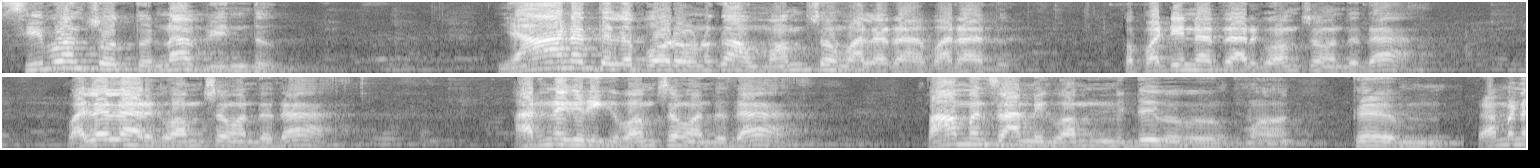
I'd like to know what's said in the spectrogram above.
சிவன் சொத்துன்னா விந்து. ஞானத்தில் போறவனுக்கு அவன் வம்சம் வளர வராது. இப்போ பட்டினத்தாருக்கு வம்சம் வந்ததா? வள்ளலாருக்கு வம்சம் வந்ததா? அருணகிரிக்கு வம்சம் வந்ததா? பாமன் சாமிக்கு வம் இது ரமண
